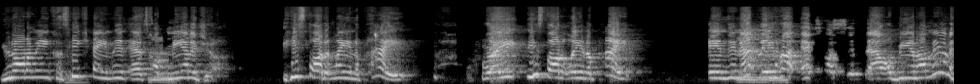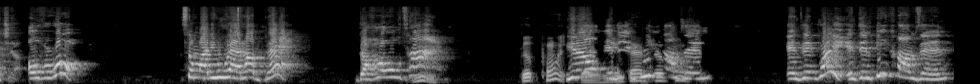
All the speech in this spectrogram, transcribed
You know what I mean? Because he came in as her Mhm. manager. He started laying the pipe, right? He started laying a pipe, and then that Mhm. made her ex her sister out of being her manager overall. Somebody who had her back the whole time. Good point. You know, though. and then he comes point. in, and then right, and then he comes in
